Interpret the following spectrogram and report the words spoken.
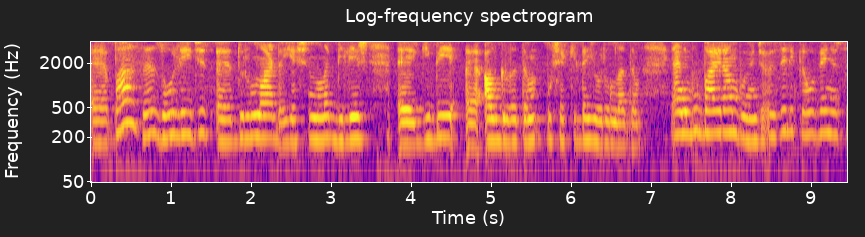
e, bazı zorlayıcı e, durumlarda yaşanılabilir e, gibi e, algıladım. Bu şekilde yorumladım. Yani bu bayram boyunca özellikle o Venüs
